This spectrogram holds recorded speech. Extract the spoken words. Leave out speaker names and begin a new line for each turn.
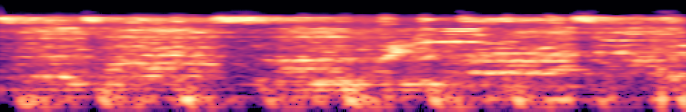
Thank you.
